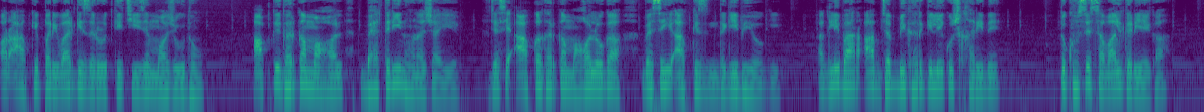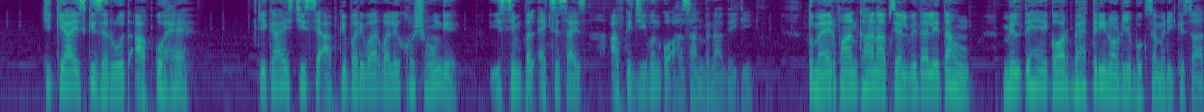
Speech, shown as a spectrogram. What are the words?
और आपके परिवार की ज़रूरत की चीज़ें मौजूद हों। आपके घर का माहौल बेहतरीन होना चाहिए। जैसे आपका घर का माहौल होगा, वैसे ही आपकी ज़िंदगी भी होगी। अगली बार आप जब भी घर के लिए कुछ खरीदें तो खुद से सवाल करिएगा कि क्या इसकी ज़रूरत आपको है? कि क्या इस चीज़ से आपके परिवार वाले खुश होंगे? ये सिंपल एक्सरसाइज आपके जीवन को आसान बना देगी। तो मैं इरफान खान आपसे अलविदा लेता हूँ। मिलते हैं एक और बेहतरीन ऑडियो बुक समरी के साथ।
